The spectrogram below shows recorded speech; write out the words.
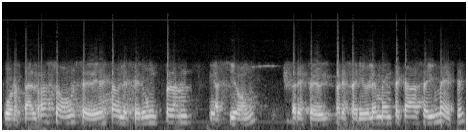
Por tal razón, se debe establecer un plan de acción, preferiblemente cada seis meses,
